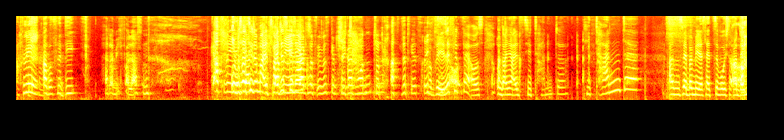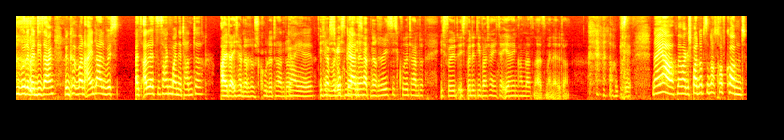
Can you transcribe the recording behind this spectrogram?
Ach, Nee, aber für die hat er mich verlassen. Gabriele, Und was hat sie noch mal als zweites Gabriele gesagt? ja kurz übelst getriggert worden und rastet jetzt richtig Gabriele aus. flippt bei aus. Und dann ja als die Tante. Die Tante? Also es wäre bei mir das Letzte, wo ich daran denken würde, wenn die sagen, wen können wir einladen, würde ich als allerletztes sagen, meine Tante. Alter, ich habe eine richtig coole Tante. Geil. Ich habe wirklich auch eine, gerne. ich hab eine richtig coole Tante. Ich, würd, ich würde die wahrscheinlich da eher hinkommen lassen als meine Eltern. Okay. Naja, bin mal gespannt, ob sie noch drauf kommt.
